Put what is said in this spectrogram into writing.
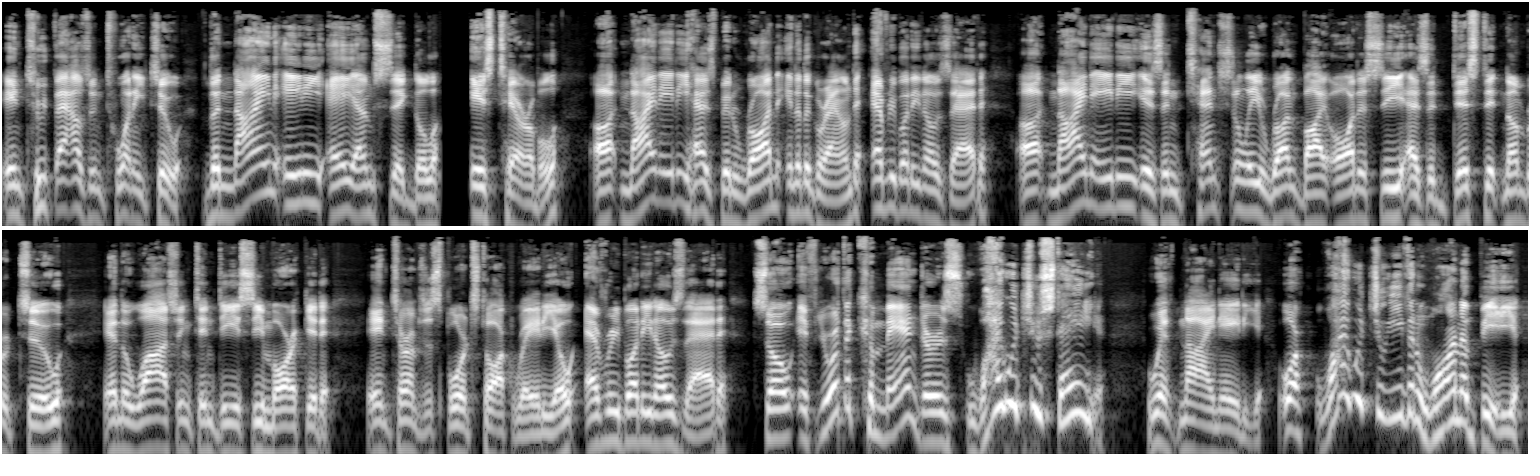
in 2022. The 980 AM signal is terrible. Uh, 980 has been run into the ground. Everybody knows that. Uh, 980 is intentionally run by Audacy as a distant number two in the Washington, D.C. market in terms of sports talk radio. Everybody knows that. So if you're the commanders, why would you stay? with 980? Or why would you even want to be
